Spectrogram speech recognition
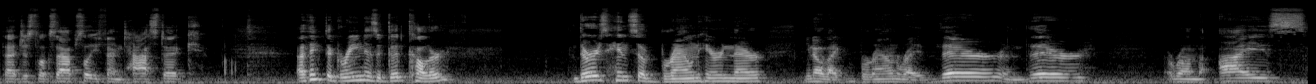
That just looks absolutely fantastic. I think the green is a good color. There's hints of brown here and there, you know, like brown right there and there, around the eyes.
